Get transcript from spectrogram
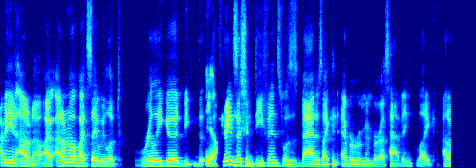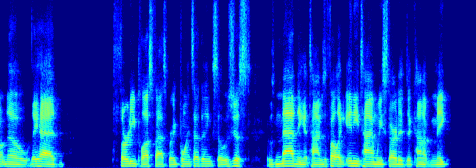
I mean, I don't know. I, I don't know if I'd say we looked really good. Be, the, Yeah. the transition defense was as bad as I can ever remember us having. Like, I don't know. They had 30 plus fast break points, I think. So it was just, it was maddening at times. It felt like any time we started to kind of make,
